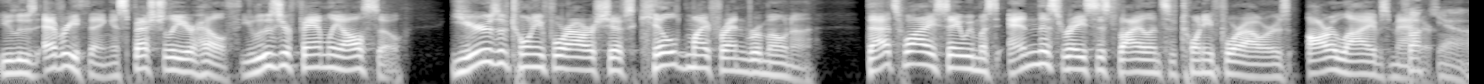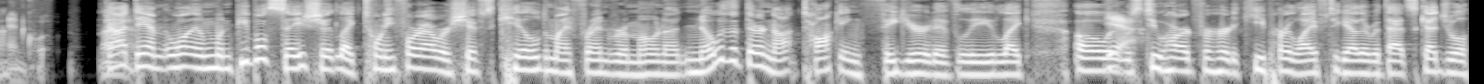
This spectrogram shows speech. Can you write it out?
You lose everything, especially your health. You lose your family also. Years of 24 hour shifts killed my friend Ramona. That's why I say we must end this racist violence of 24 hours. Our lives matter. Yeah. End quote. God damn. Well, and when people say shit like 24 hour shifts killed my friend Ramona, know that they're not talking figuratively, like, oh, it was too hard for her to keep her life together with that schedule.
